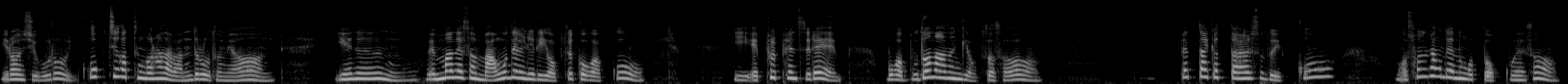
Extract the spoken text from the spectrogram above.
이런 식으로 꼭지 같은 걸 하나 만들어 두면 얘는 웬만해선 마모될 일이 없을 것 같고 이 애플 펜슬에 뭐가 묻어나는 게 없어서 뺐다 꼈다 할 수도 있고 뭔가 손상되는 것도 없고 해서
